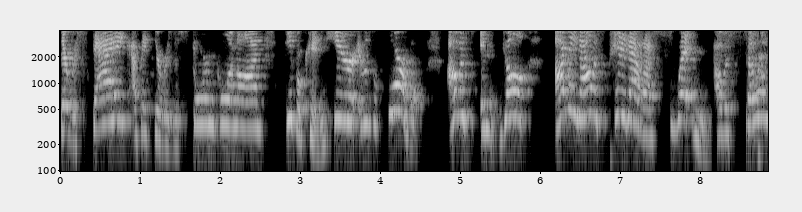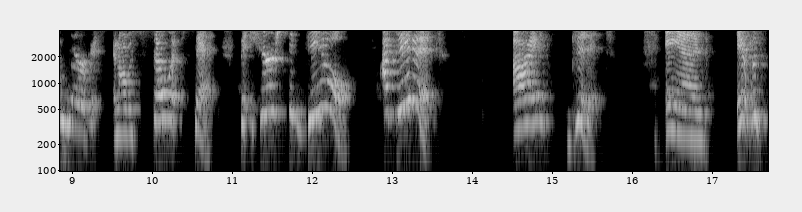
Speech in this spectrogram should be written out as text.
There was static. I think there was a storm going on. People couldn't hear. It was horrible. I was, and y'all, I mean, I was pitted out. I was sweating. I was so nervous and I was so upset. But here's the deal I did it. I did it. And it was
